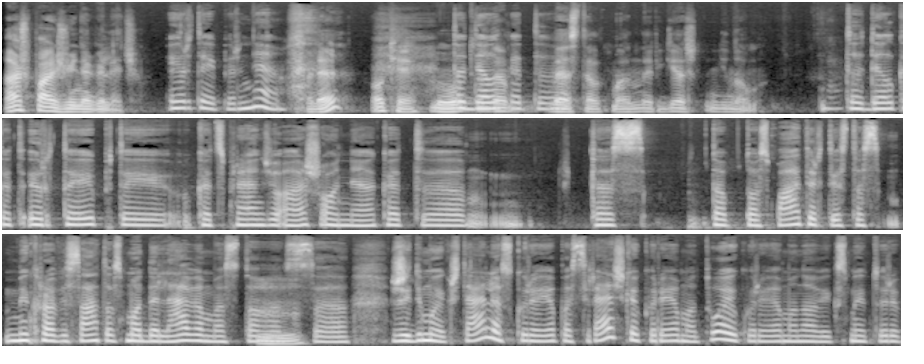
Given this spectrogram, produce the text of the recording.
Aš, pavyzdžiui, negalėčiau. Ir taip, ir ne. Ne? Ok. Nu, Todėl, kad... Vestelk man irgi aš įdomu. Todėl, kad ir taip, tai kad sprendžiu aš, o ne kad e, tas ta, tos patirtis, tas mikrovisatos modeliavimas tos mhm. žaidimo aikštelės, kurioje pasireiškia, kurioje matuoju, kurioje mano veiksmai turi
